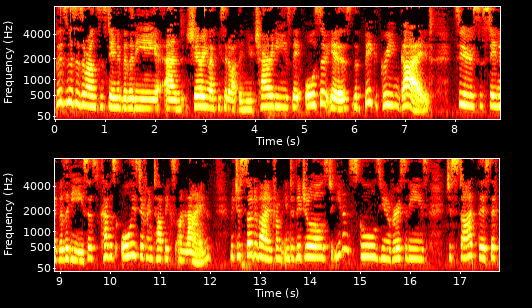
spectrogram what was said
businesses around sustainability, and sharing, like we said, about the new charities. There also is the big green guide to sustainability. So it covers all these different topics online which is so divine from individuals to even schools, universities, to start this. They've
